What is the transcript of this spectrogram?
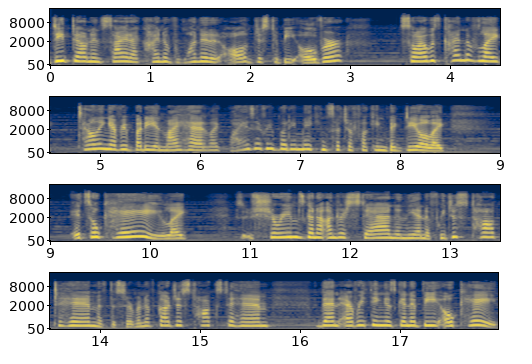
deep down inside, I kind of wanted it all just to be over. So I was kind of like telling everybody in my head, like, why is everybody making such a fucking big deal? Like, it's okay. Like, Sharim's gonna understand in the end. If we just talk to him, if the servant of God just talks to him, then everything is gonna be okay.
